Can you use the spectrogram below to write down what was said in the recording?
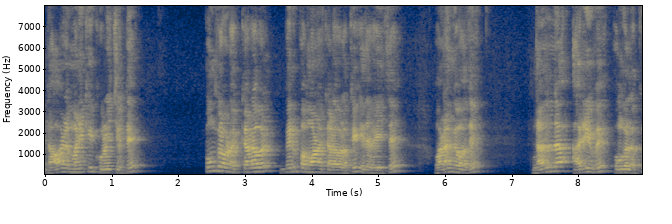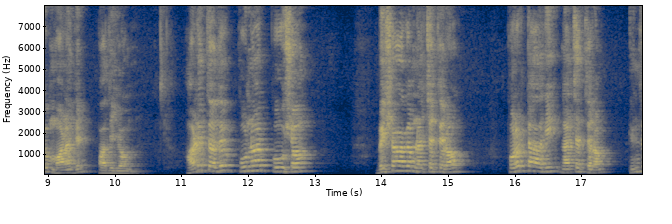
நாலு மணிக்கு குளிச்சுட்டு உங்களோட கடவுள் விருப்பமான கடவுளுக்கு இதை வைத்து வணங்குவது நல்ல அறிவு உங்களுக்கு மனதில் பதியும். அடுத்தது புனர் பூஷம் விஷாகம் நட்சத்திரம் புரட்டாதி நட்சத்திரம். இந்த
